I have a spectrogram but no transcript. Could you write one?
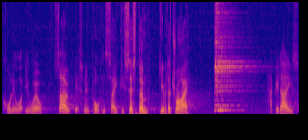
call it what you will. So it's an important safety system. Give it a try. Happy days.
